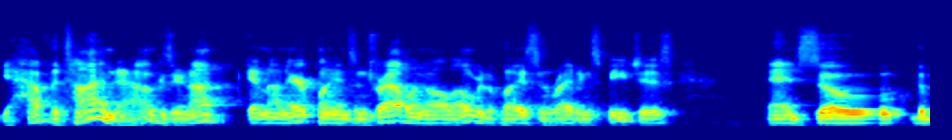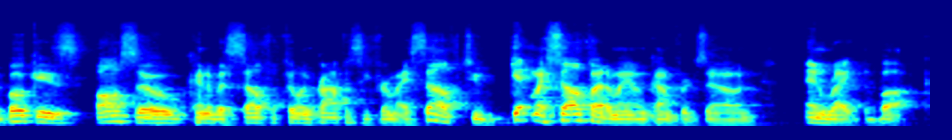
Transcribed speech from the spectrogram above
You have the time now because you're not getting on airplanes and traveling all over the place and writing speeches. And so the book is also kind of a self fulfilling prophecy for myself to get myself out of my own comfort zone and write the book.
